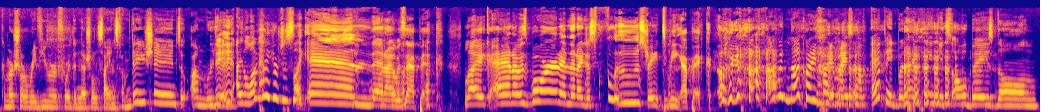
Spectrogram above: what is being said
commercial reviewer for the National Science Foundation. So I'm really... I love how you're just like, and then I was epic. Like, and I was born, and then I just flew straight to being epic. I would not qualify myself epic, but I think it's all based on,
